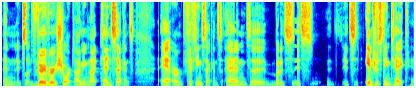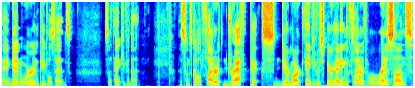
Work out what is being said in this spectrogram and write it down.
And it's very, very short. I mean, not 10 seconds or 15 seconds, and uh, but it's it's it's interesting take. And again, we're in people's heads, so thank you for that. This one's called Flat Earth Draft Picks. Dear Mark, thank you for spearheading the Flat Earth Renaissance.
